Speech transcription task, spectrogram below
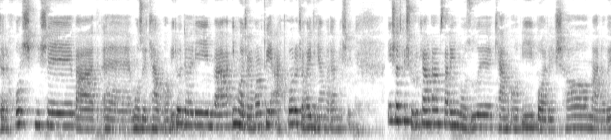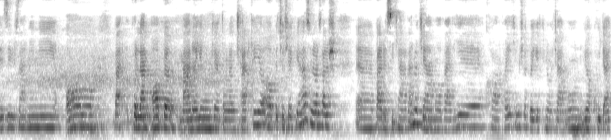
داره خشک میشه بعد موضوع کم آبی رو داریم و این ماجراها رو توی اخبار و جاهای دیگه هم آدم میشنید. این شد که شروع کردم سر این موضوع کم آبی، بارش ها، منابع زیرزمینی، آب و کلا آب به معنای اون که احتمالا چرخه آب به چه شکلی هست اینا رو سرش بررسی کردن و جمع آوری کارهایی که می‌شد با یک نوجوان یا کودک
